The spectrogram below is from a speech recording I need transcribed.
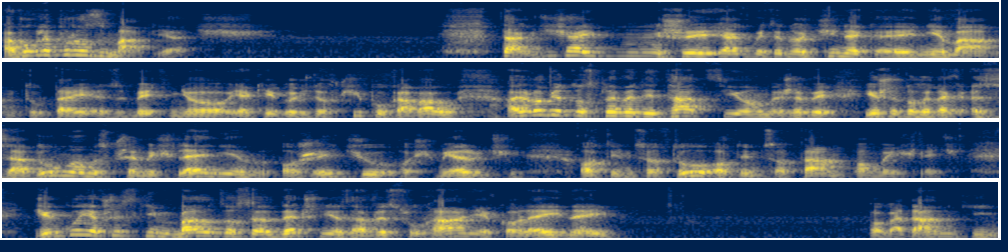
a w ogóle porozmawiać. Tak, dzisiaj mszy, jakby ten odcinek e, nie ma tutaj zbytnio jakiegoś dowcipu, kawału, ale robię to z premedytacją, żeby jeszcze trochę tak z zadumą, z przemyśleniem o życiu, o śmierci, o tym co tu, o tym co tam pomyśleć. Dziękuję wszystkim bardzo serdecznie za wysłuchanie kolejnej pogadanki.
